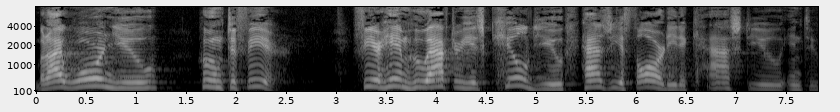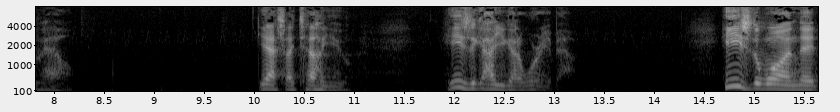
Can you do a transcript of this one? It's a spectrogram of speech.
But I warn you whom to fear. Fear him who, after he has killed you, has the authority to cast you into hell. Yes, I tell you, he's the guy you got to worry about. He's the one that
